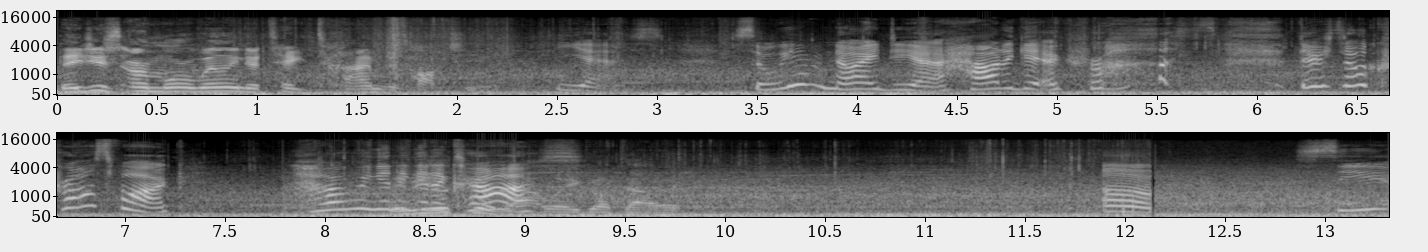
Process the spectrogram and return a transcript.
they just are more willing to take time to talk to you. yes. So we have no idea how to get across. There's no crosswalk. How are we gonna Maybe get across? Go that way, go up that way. Oh. See,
